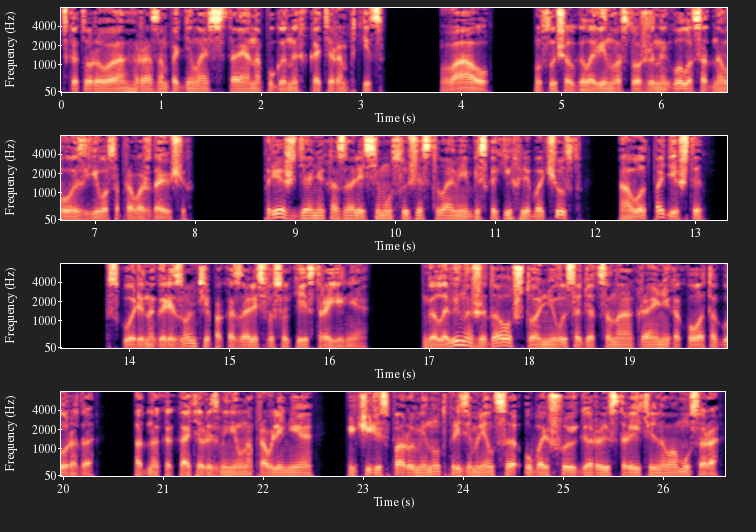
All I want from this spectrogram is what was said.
с которого разом поднялась стая напуганных катером птиц. «Вау!» — услышал Головин восторженный голос одного из его сопровождающих. Прежде они казались ему существами без каких-либо чувств, а вот поди ж ты. Вскоре на горизонте показались высокие строения. Головин ожидал, что они высадятся на окраине какого-то города, однако катер изменил направление и через пару минут приземлился у большой горы строительного мусора,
